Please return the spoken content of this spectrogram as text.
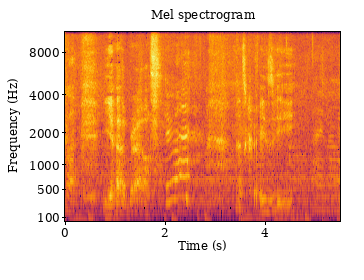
What? You have brows. Do I? That's crazy. I know.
